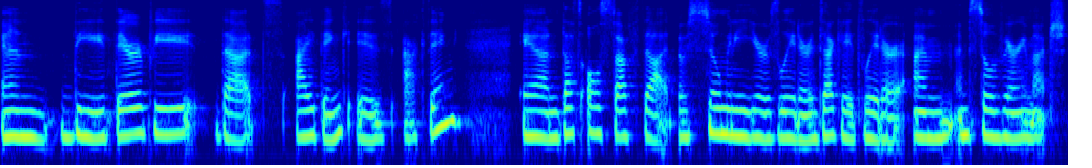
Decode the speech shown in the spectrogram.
and the therapy that I think is acting. And that's all stuff that so many years later, decades later, I'm I'm still very much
